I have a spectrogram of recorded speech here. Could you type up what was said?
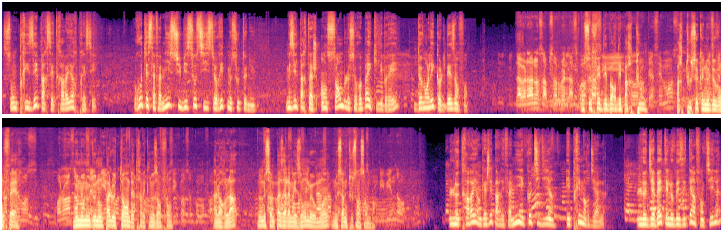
sont prisés par ces travailleurs pressés. Ruth et sa famille subissent aussi ce rythme soutenu. Mais ils partagent ensemble ce repas équilibré devant l'école des enfants. On se fait déborder par tout, par tout ce que nous devons faire. Nous ne nous donnons pas le temps d'être avec nos enfants. Alors là, nous ne sommes pas à la maison, mais au moins nous sommes tous ensemble. Le travail engagé par les familles est quotidien et primordial. Le diabète et l'obésité infantile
